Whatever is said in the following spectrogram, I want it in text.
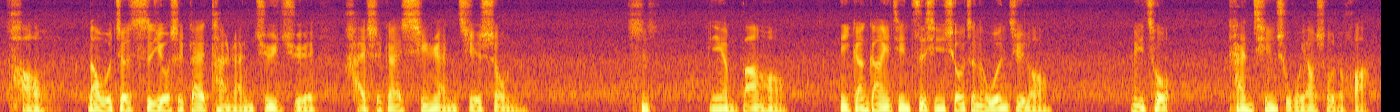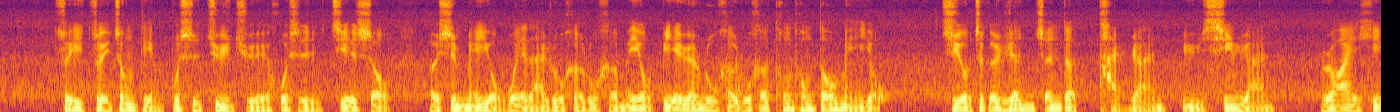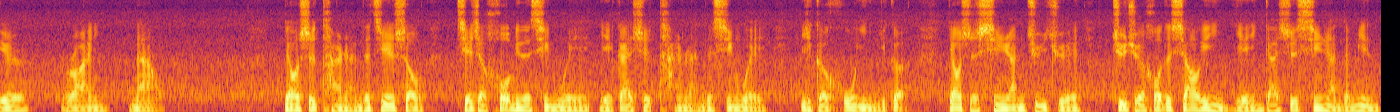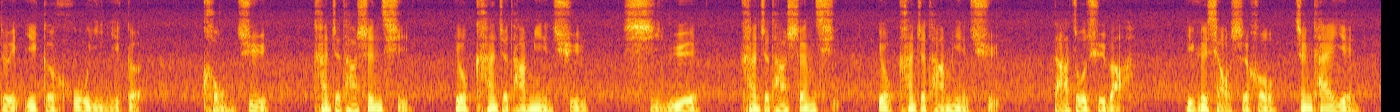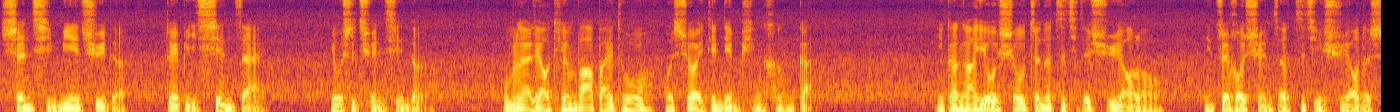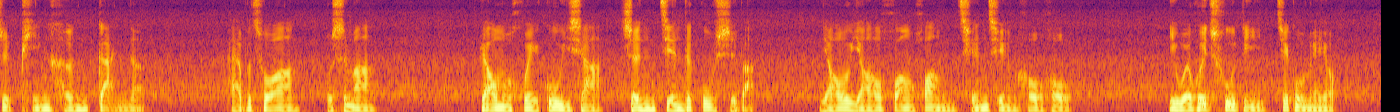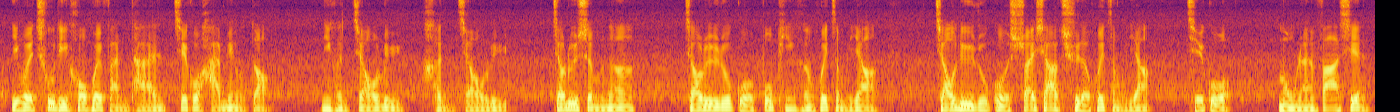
好，那我这次又是该坦然拒绝？还是该欣然接受呢？哼，你很棒哦！你刚刚已经自行修正了问句喽。没错，看清楚我要说的话。最最重点不是拒绝或是接受，而是没有未来如何如何，没有别人如何如何，通通都没有。只有这个认真的坦然与欣然，right here, right now。要是坦然的接受。接着后面的行为也该是坦然的行为，一个呼应一个。要是欣然拒绝，拒绝后的效应也应该是欣然的面对，一个呼应一个。恐惧，看着它升起，又看着它灭去；喜悦，看着它升起，又看着它灭去。打坐去吧，一个小时后睁开眼，升起灭去的，对比现在，又是全新的了。我们来聊天吧，拜托，我需要一点点平衡感。你刚刚又修正了自己的需要喽，你最后选择自己需要的是平衡感呢，还不错啊，不是吗？让我们回顾一下针尖的故事吧，摇摇晃晃，前前后后，以为会触底，结果没有；以为触底后会反弹，结果还没有到。你很焦虑，很焦虑，焦虑什么呢？焦虑如果不平衡会怎么样？焦虑如果摔下去了会怎么样？结果猛然发现，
